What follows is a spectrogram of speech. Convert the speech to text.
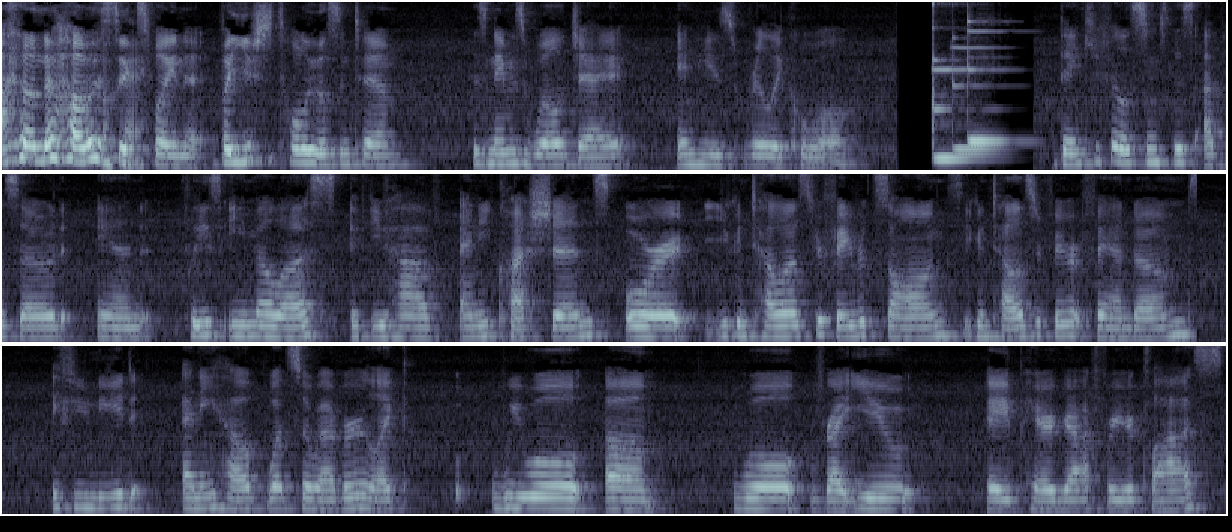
I don't know how else okay. to explain it, but you should totally listen to him. His name is Will Jay, and he's really cool. Thank you for listening to this episode, and please email us if you have any questions, or you can tell us your favorite songs, you can tell us your favorite fandoms. If you need any help whatsoever, like we will um, we'll write you a paragraph for your class.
